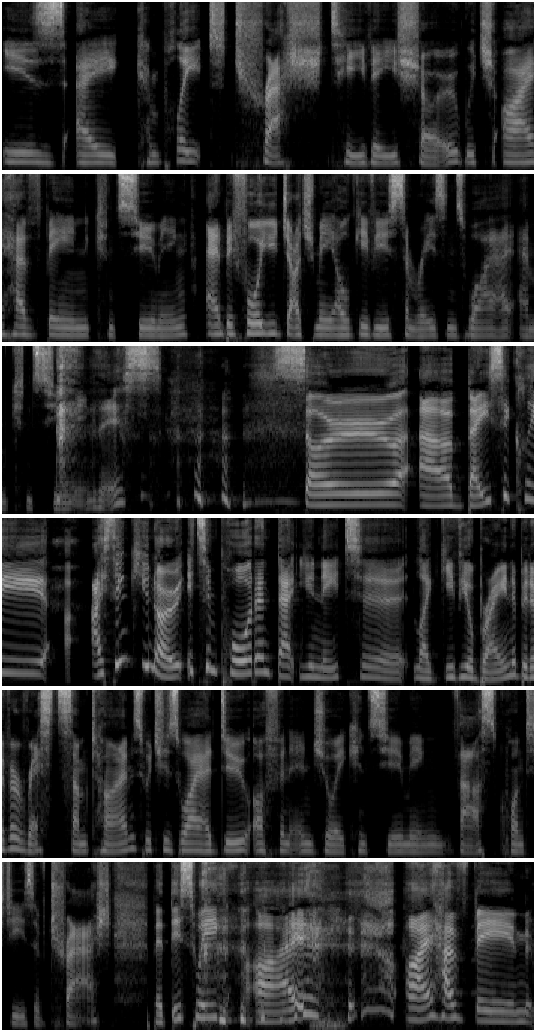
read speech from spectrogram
is a complete trash TV show, which I have been consuming. And before you judge me, I'll give you some reasons why I am consuming this. So uh, basically, I think, you know, it's important that you need to like give your brain a bit of a rest sometimes, which is why I do often enjoy consuming vast quantities of trash. But this week, I I have been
